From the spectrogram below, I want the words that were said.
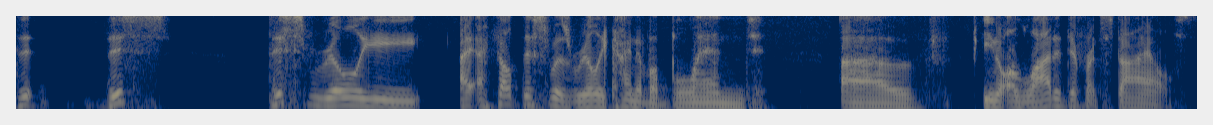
th- this this really I, I felt this was really kind of a blend of you know a lot of different styles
